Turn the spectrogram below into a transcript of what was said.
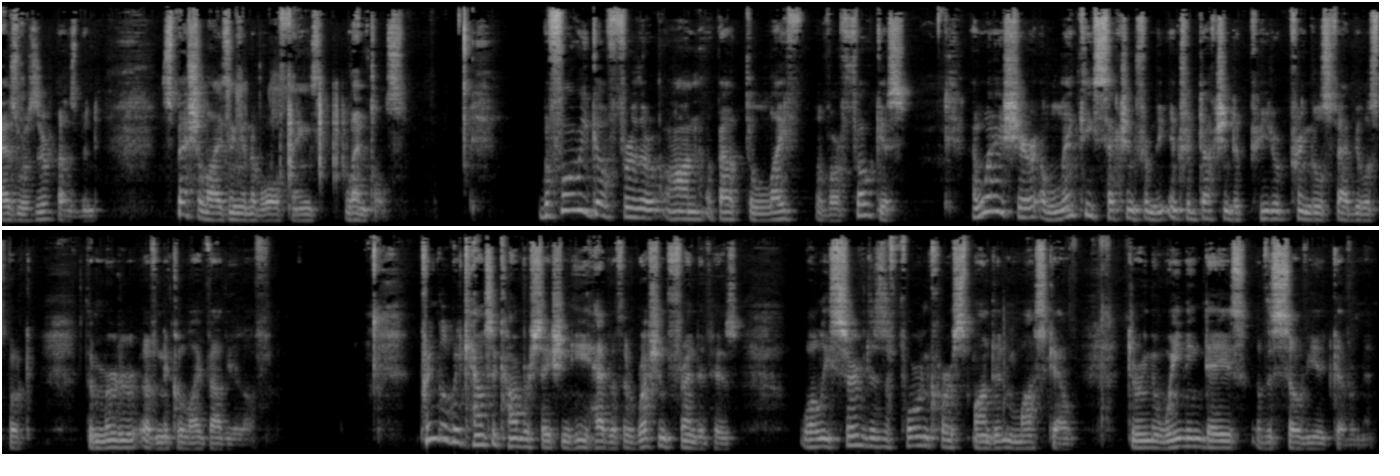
as was her husband, specializing in, of all things, lentils. Before we go further on about the life of our focus, I want to share a lengthy section from the introduction to Peter Pringle's fabulous book, The Murder of Nikolai Vavilov. Pringle recounts a conversation he had with a Russian friend of his while he served as a foreign correspondent in Moscow during the waning days of the Soviet government.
